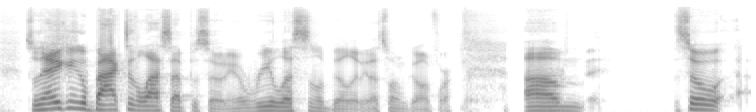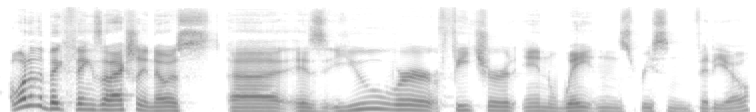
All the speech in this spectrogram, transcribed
so now you can go back to the last episode, you know, re-listenability. That's what I'm going for. Um, Perfect. so one of the big things that I actually noticed uh, is you were featured in Wayton's recent video.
